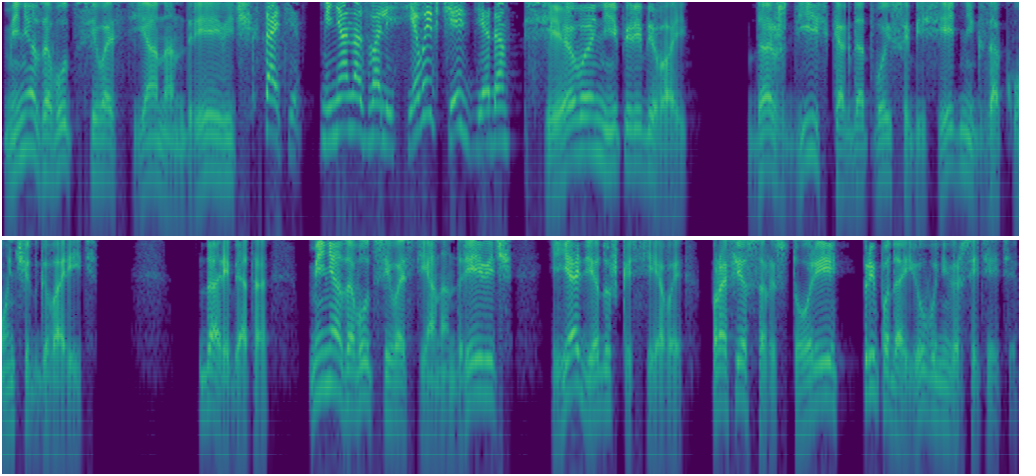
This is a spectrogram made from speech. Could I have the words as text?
Меня зовут Севастьян Андреевич. Кстати, меня назвали Севой в честь деда. Сева, не перебивай. Дождись, когда твой собеседник закончит говорить. Да, ребята, меня зовут Севастьян Андреевич, я дедушка Севы, профессор истории, преподаю в университете.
